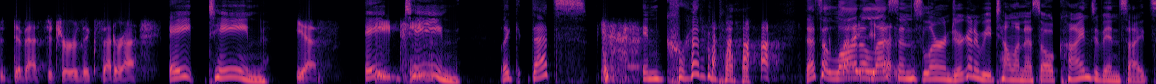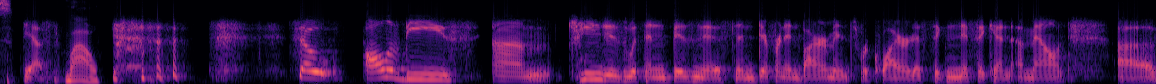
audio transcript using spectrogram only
divestitures, et cetera. 18. Yes. 18. 18. Like that's incredible. That's a lot of yes. lessons learned. You're going to be telling us all kinds of insights. Yes. Wow. so all of these um, changes within business and different environments required a significant amount of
